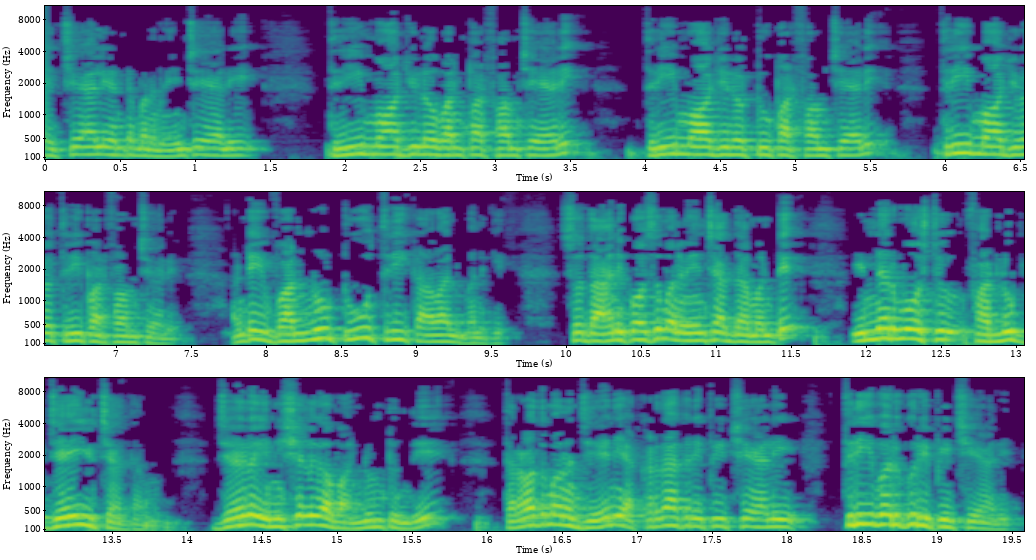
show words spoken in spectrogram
చెక్ చేయాలి అంటే మనం ఏం చేయాలి? త్రీ మాడ్యూలో వన్ పర్ఫామ్ చేయాలి త్రీ మాడ్యూలో టూ పర్ఫామ్ చేయాలి త్రీ మాడ్యూలో త్రీ పర్ఫామ్ చేయాలి. అంటే వన్ టూ త్రీ కావాలి మనకి. సో దానికోసం మనం ఏం చేద్దామంటే inner most for loop J use చేద్దాము జేలో ఇనిషియల్గా వన్ ఉంటుంది. తర్వాత మనం జేని ఎక్కడి దాకా రిపీట్ చేయాలి? త్రీ వరకు రిపీట్ చేయాలి.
